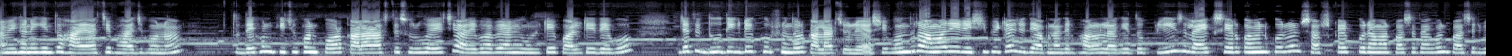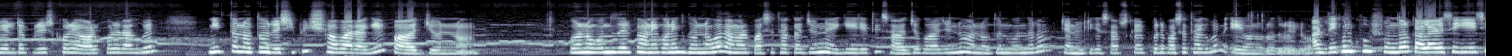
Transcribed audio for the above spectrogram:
আমি এখানে কিন্তু হাই আছে, ভাজবো না। তো দেখুন কিছুক্ষণ পর কালার আসতে শুরু হয়েছে আর এভাবে আমি উল্টে পাল্টে দেব যাতে দুদিকটাই খুব সুন্দর কালার চলে আসে। বন্ধুরা, আমার এই রেসিপিটা যদি আপনাদের ভালো লাগে, তো প্লিজ লাইক শেয়ার কমেন্ট করবেন সাবস্ক্রাইব করে আমার পাশে থাকবেন, পাশের বেলটা প্রেস করে অল করে রাখবেন। নিত্য নতুন রেসিপি সবার আগে পাওয়ার জন্য। পুরনো বন্ধুদেরকে অনেক অনেক ধন্যবাদ আমার পাশে থাকার জন্য, এগিয়ে যেতে সাহায্য করার জন্য। আর নতুন বন্ধুরা, চ্যানেলটিকে সাবস্ক্রাইব করে পাশে থাকবেন, এই অনুরোধ রইল। আর দেখুন, খুব সুন্দর কালার এসে গিয়েছে।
